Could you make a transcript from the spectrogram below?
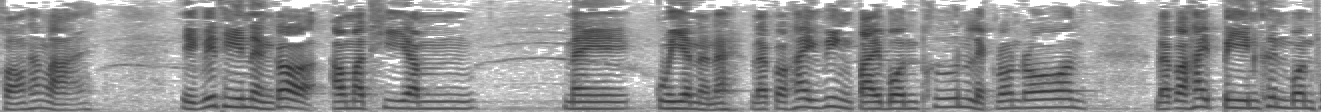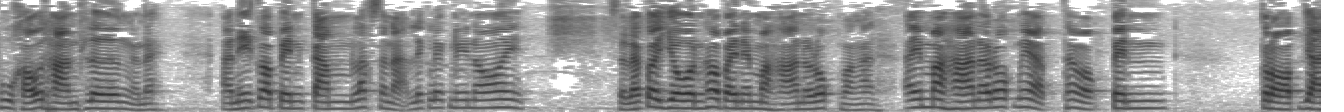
ของทั้งหลาย อีกวิธีหนึ่งก็เอามาเทียมในเกวียนอะนะแล้วก็ให้วิ่งไปบนพื้นเหล็กร้อนๆ แล้วก็ให้ปีนขึ้นบนภูเขาฐานเพลิงอะนะอันนี้ก็เป็นกรรมลักษณะเล็ก ๆ น้อยๆเสร็จแล้วก็โยนเข้าไปในมหานรกว่างั้นไอ้มหานรกเนี่ยถ้าบอกเป็นกรอบใหญ่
